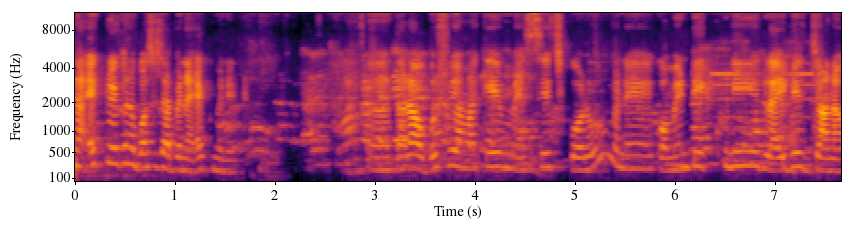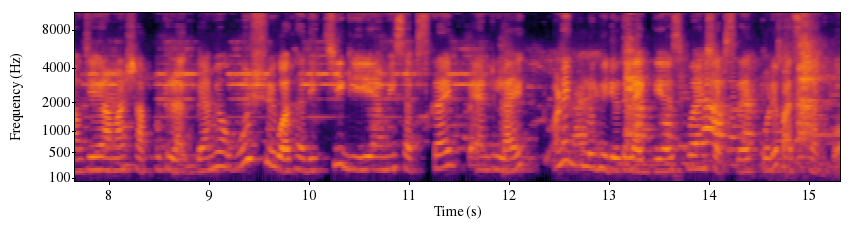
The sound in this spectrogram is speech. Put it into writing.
না একটু এখানে বসা যাবে না এক মিনিট তারা অবশ্যই আমাকে মেসেজ করো মানে কমেন্টে এক্ষুনি লাইভে জানাও যে আমার সাপোর্ট লাগবে আমি অবশ্যই কথা দিচ্ছি গিয়ে আমি সাবস্ক্রাইব অ্যান্ড লাইক অনেকগুলো ভিডিওতে লাইক দিয়ে আসবো অ্যান্ড সাবস্ক্রাইব করে পাশে থাকবো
